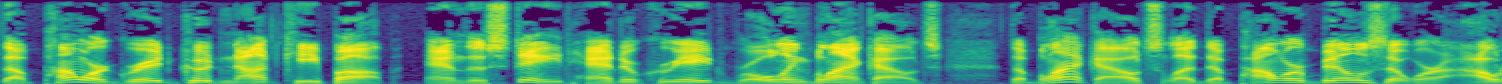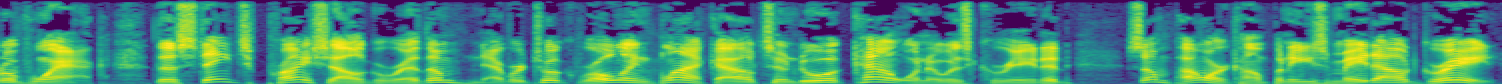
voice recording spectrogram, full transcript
the power grid could not keep up, and the state had to create rolling blackouts. The blackouts led to power bills that were out of whack. The state's price algorithm never took rolling blackouts into account when it was created. Some power companies made out great,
